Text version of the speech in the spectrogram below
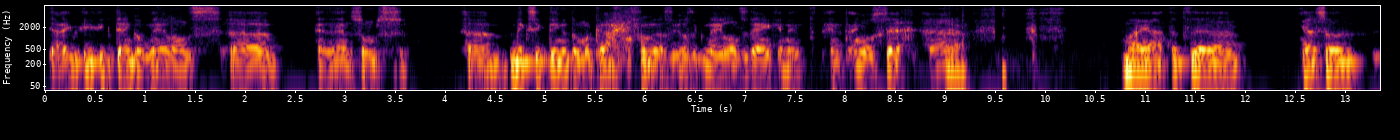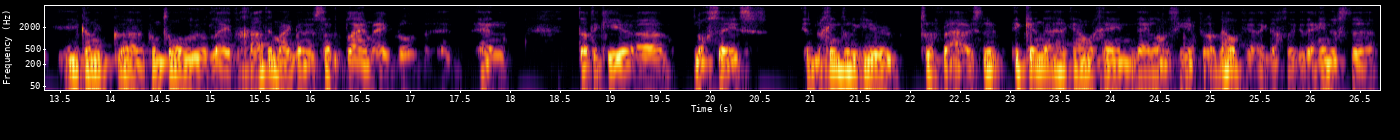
ja, ik, ik, denk ook Nederlands. en, en soms um, mix ik dingen door elkaar. Van als, ik, als ik Nederlands denk en in het, in het Engels zeg. Uh, ja. Maar ja, dat, uh, ja zo, je kan niet controleren hoe het leven gaat. Maar ik ben er ontzettend blij mee. Ik bedoel, en dat ik hier nog steeds. In het begin toen ik hier terug verhuisde. Ik kende eigenlijk helemaal geen Nederlanders hier in Philadelphia. Ik dacht dat ik de enigste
